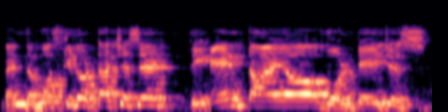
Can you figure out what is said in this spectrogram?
when the mosquito touches it, the entire voltage is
